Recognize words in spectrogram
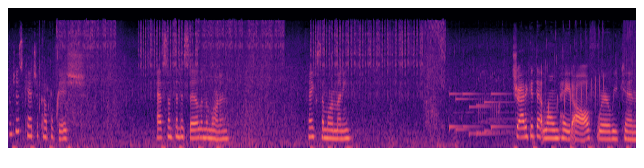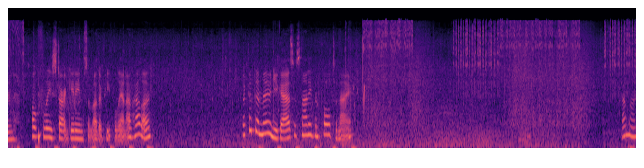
I'll just catch a couple fish. Have something to sell in the morning. Make some more money. Try to get that loan paid off where we can hopefully start getting some other people in. Oh, hello. Look at the moon, you guys. It's not even full tonight. Come on.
